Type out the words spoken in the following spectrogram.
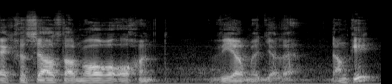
ek gesels dan môreoggend weer met julle. Dankie.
